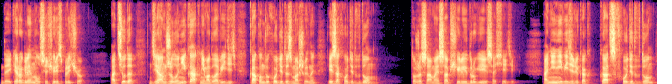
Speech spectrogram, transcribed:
Деккер оглянулся через плечо. Отсюда Дианджело никак не могла видеть, как он выходит из машины и заходит в дом. То же самое сообщили и другие соседи. Они не видели, как Кац входит в дом,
